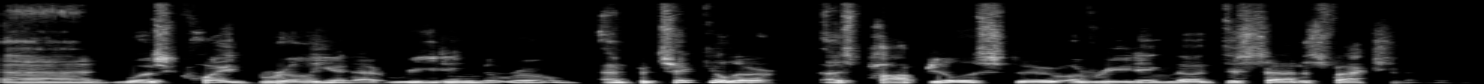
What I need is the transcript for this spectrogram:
and was quite brilliant at reading the room, in particular, as populists do, of reading the dissatisfaction in the room,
